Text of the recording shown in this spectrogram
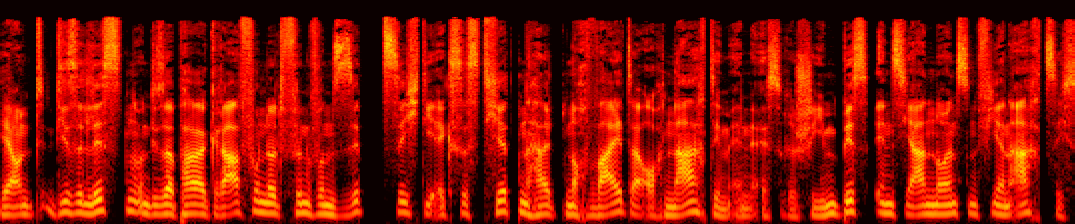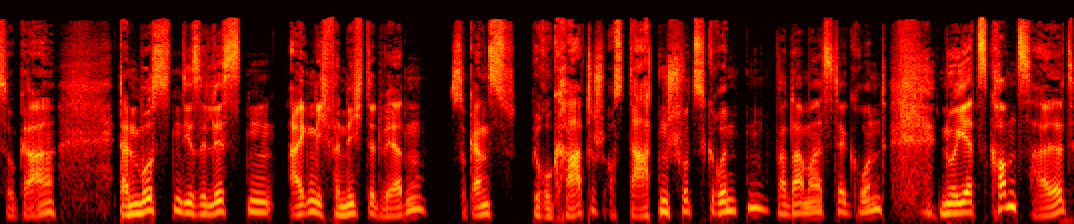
Ja, und diese Listen und dieser Paragraph 175, die existierten halt noch weiter, auch nach dem NS-Regime, bis ins Jahr 1984 sogar. Dann mussten diese Listen eigentlich vernichtet werden, so ganz bürokratisch aus Datenschutzgründen war damals der Grund. Nur jetzt kommt's halt.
